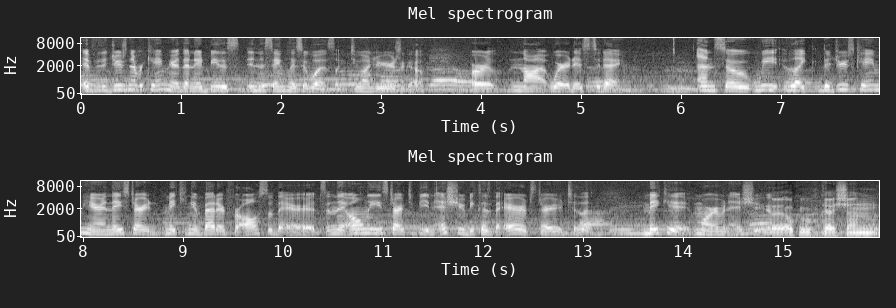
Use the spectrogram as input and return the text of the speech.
If the Jews never came here, then it'd be this, in the same place it was like 200 years ago, or not where it is today. And so we like the Jews came here and they started making it better for also the Arabs, and they only start to be an issue because the Arabs started to make it more of an issue. Uh, occupation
